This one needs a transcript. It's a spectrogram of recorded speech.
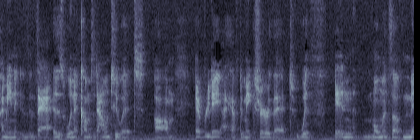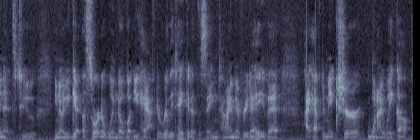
I mean, that is when it comes down to it. Um, every day I have to make sure that within moments of minutes to, you know, you get a sort of window, but you have to really take it at the same time every day that I have to make sure when I wake up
